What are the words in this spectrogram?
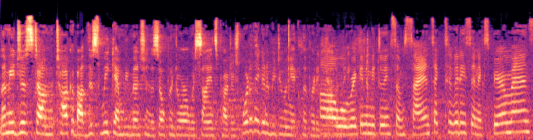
let me just um, talk about this weekend. We mentioned this open door with science projects. What are they going to be doing at Clippert Academy? Uh, well, we're going to be doing some science activities and experiments,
